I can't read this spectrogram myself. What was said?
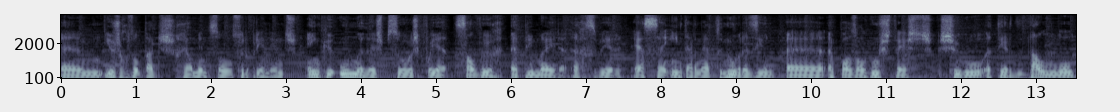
um, e os resultados realmente são surpreendentes, em que uma das pessoas que foi a salvo a primeira a receber essa internet no Brasil, após alguns testes, chegou a ter de download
